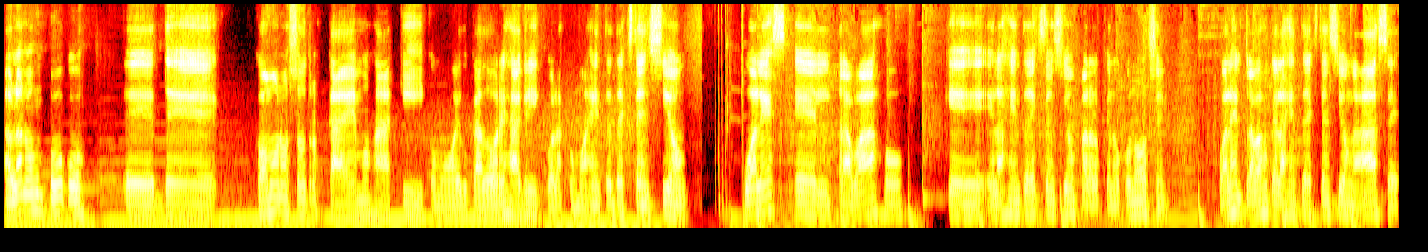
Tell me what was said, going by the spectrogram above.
Háblanos un poco eh, de cómo nosotros caemos aquí como educadores agrícolas, como agentes de extensión. ¿Cuál es el trabajo el agente de extensión, para los que no conocen, cuál es el trabajo que el agente de extensión hace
